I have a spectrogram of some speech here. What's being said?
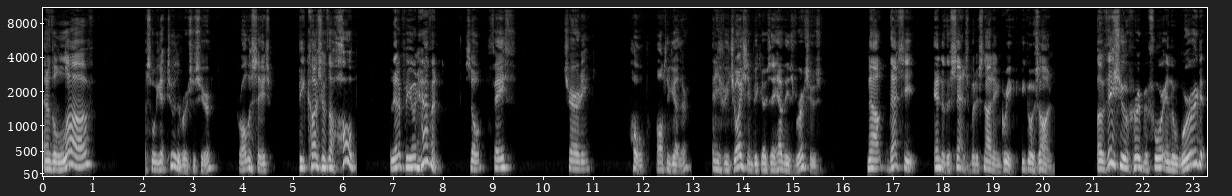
and of the love. So we get two of the verses here for all the saints, because of the hope laid up for you in heaven. So faith, charity, hope all together and he's rejoicing because they have these virtues. Now, that's the end of the sentence, but it's not in Greek. He goes on. Of this you have heard before in the word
